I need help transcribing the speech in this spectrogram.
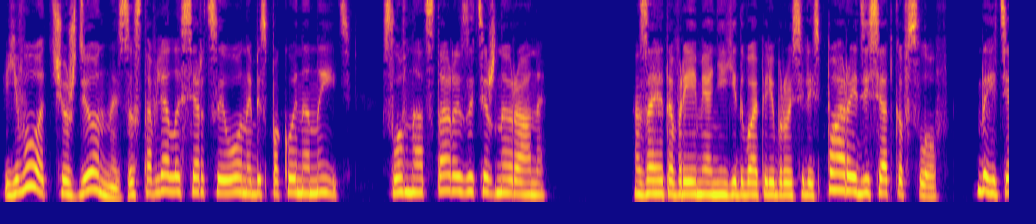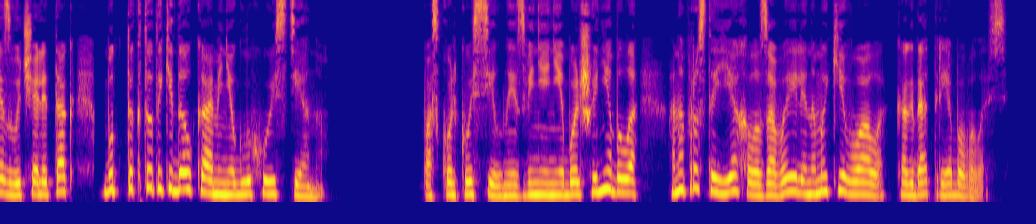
Его отчужденность заставляла сердце Иона беспокойно ныть, словно от старой затяжной раны. За это время они едва перебросились парой десятков слов, да и те звучали так, будто кто-то кидал камень о глухую стену. Поскольку сил на извинения больше не было, она просто ехала за Вейлином и кивала, когда требовалось.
